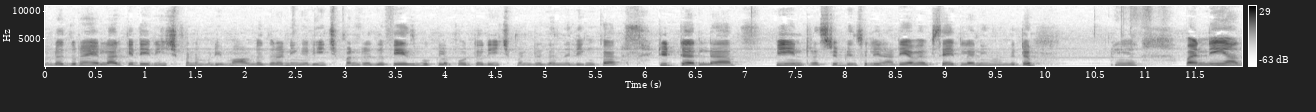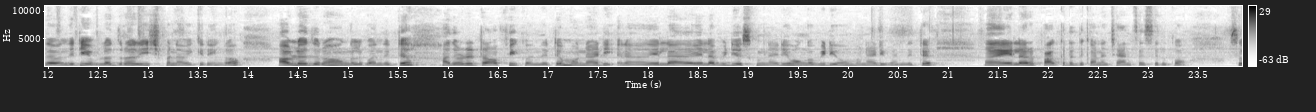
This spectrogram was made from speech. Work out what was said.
எவ்வளோ தூரம் எல்லாருக்கிட்டையும் ரீச் பண்ண முடியுமோ அவ்வளோ தூரம் நீங்கள் ரீச் பண்ணுறது ஃபேஸ்புக்கில் போட்டு ரீச் பண்ணுறது அந்த லிங்க்கை ட்விட்டரில் பி இன்ட்ரெஸ்ட் இப்படின்னு சொல்லி நிறையா வெப்சைட்டில் நீங்கள் வந்துட்டு பண்ணி அதை வந்துட்டு எவ்வளோ தூரம் ரீச் பண்ண வைக்கிறீங்களோ அவ்வளோ தூரம் உங்களுக்கு வந்துட்டு அதோட டிராஃபிக் வந்துட்டு முன்னாடி எல்லா எல்லா வீடியோஸ்க்கு முன்னாடி உங்கள் வீடியோவும் முன்னாடி வந்துட்டு எல்லோரும் பார்க்குறதுக்கான சான்சஸ் இருக்கும். ஸோ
